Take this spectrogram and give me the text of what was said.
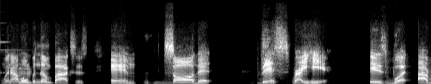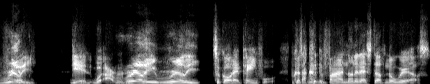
When I Mhm. opened them boxes and Mm-hmm. saw that this right here is what I really, yeah, what I Mhm. really, really took all that pain for because I couldn't Mhm. find none of that stuff nowhere else.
